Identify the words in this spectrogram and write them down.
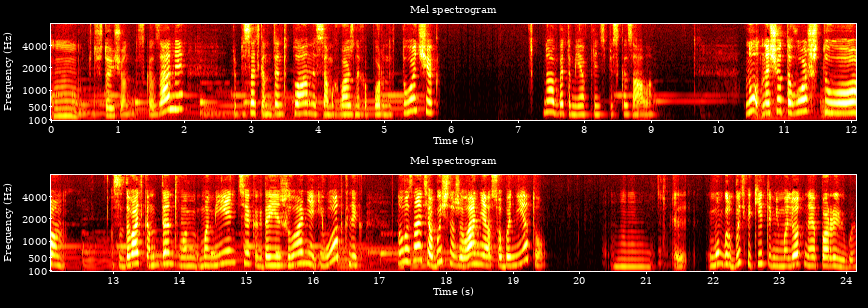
Что еще сказали? Прописать контент-планы самых важных опорных точек. Ну, об этом я, в принципе, сказала. Ну, насчет того, что создавать контент в моменте, когда есть желание и отклик, ну, вы знаете, обычно желания особо нету. Э, могут быть какие-то мимолетные порывы.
